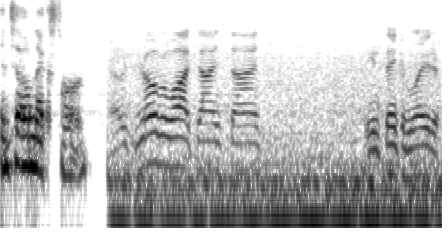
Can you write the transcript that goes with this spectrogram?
Until next time. That was your Overwatch, Einstein. You can thank him later.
